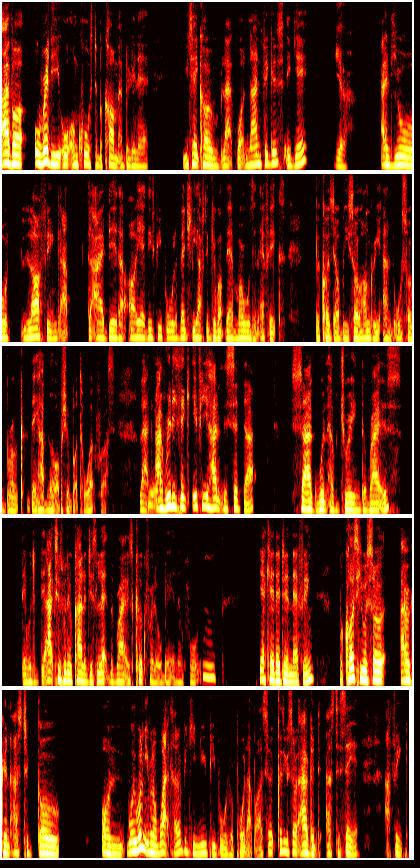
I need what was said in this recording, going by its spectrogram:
either already or on course to become a billionaire, you take home like what nine figures a year, Yeah, and you're laughing at the idea that oh yeah, these people will eventually have to give up their morals and ethics because they'll be so hungry and also broke. They have no option but to work for us. Like Yeah. I really think if he hadn't said that, SAG wouldn't have joined the writers. They would the actors would have kind of just let the writers cook for a little bit and then thought, "Mm, yeah, okay, they're doing their thing. Because he was so arrogant as to go on well, he wasn't even on wax. I don't think he knew people would report that, but so because he was so arrogant as to say it, I think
